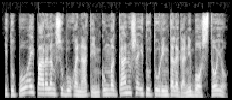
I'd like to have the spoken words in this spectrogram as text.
ito po ay para lang subukan natin kung magkano siya ituturing talaga ni Boss Toyo.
